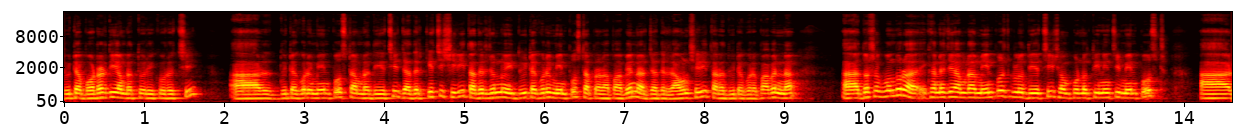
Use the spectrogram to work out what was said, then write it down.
দুইটা বর্ডার দিয়ে আমরা তৈরি করেছি, আর দুইটা করে মেন পোস্ট আমরা দিয়েছি। যাদের কেচি সিঁড়ি, তাদের জন্য এই দুইটা করে মেন পোস্ট আপনারা পাবেন, আর যাদের রাউন্ড সিঁড়ি, তারা দুইটা করে পাবেন না। দর্শক বন্ধুরা, এখানে যে আমরা মেন পোস্টগুলো দিয়েছি, সম্পূর্ণ তিন ইঞ্চি মেন পোস্ট আর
